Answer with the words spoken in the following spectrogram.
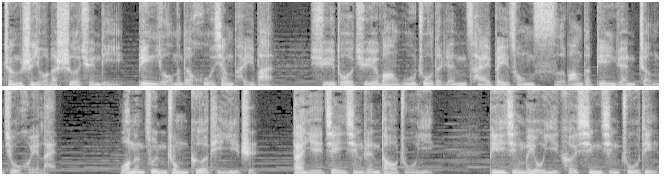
正是有了社群里病友们的互相陪伴，许多绝望无助的人才被从死亡的边缘拯救回来。我们尊重个体意志，但也践行人道主义。毕竟，没有一颗星星注定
